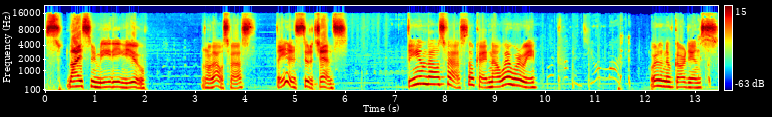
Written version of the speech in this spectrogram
S- Nice meeting you. Oh, that was fast. They didn't stood a chance. Damn, that was fast. Okay, now where were we? Where are the Nilfgaardians?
